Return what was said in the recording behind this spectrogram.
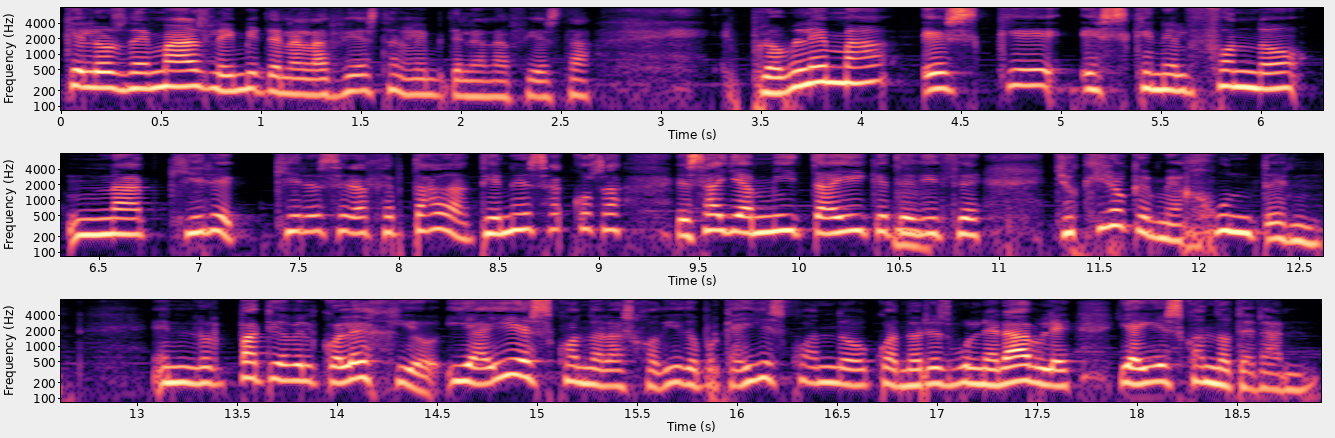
que los demás le inviten a la fiesta, no le inviten a la fiesta. El problema es que es que en el fondo Nat quiere, quiere ser aceptada. Tiene esa cosa, esa llamita ahí que te dice, yo quiero que me junten en el patio del colegio y ahí es cuando la has jodido, porque ahí es cuando, cuando eres vulnerable y ahí es cuando te dan.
